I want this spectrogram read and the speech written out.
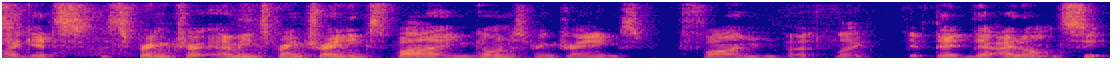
Like, it's it's spring. Tra- I mean, spring training's fine. Going to spring training's fun, but like, if they, they I don't see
